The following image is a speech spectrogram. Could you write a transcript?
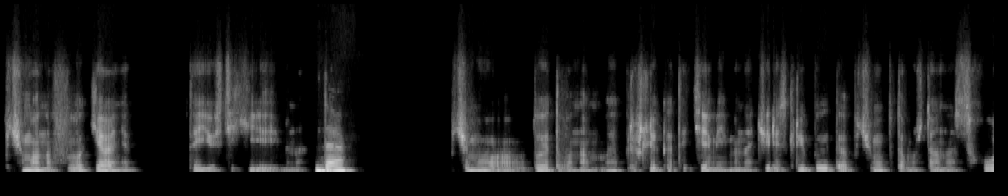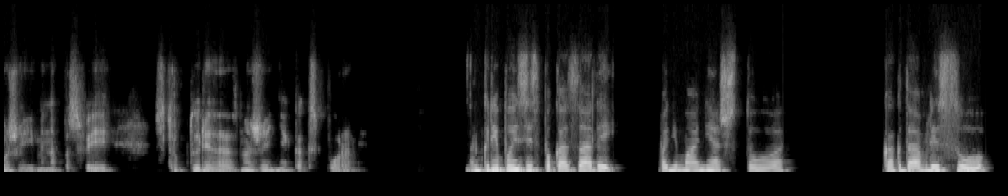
почему она в океане? Это ее стихия именно. Да. Почему а, до этого нам мы пришли к этой теме именно через грибы, да? Почему? Потому что она схожа именно по своей структуре размножения, как спорами. Грибы здесь показали понимание, что когда в лесу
